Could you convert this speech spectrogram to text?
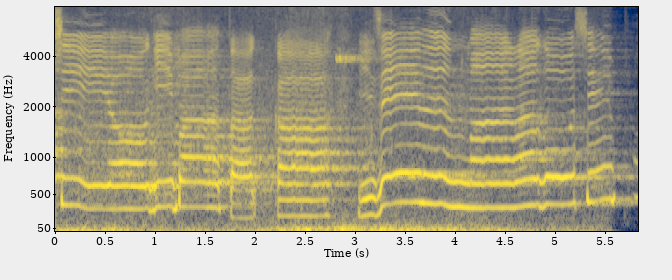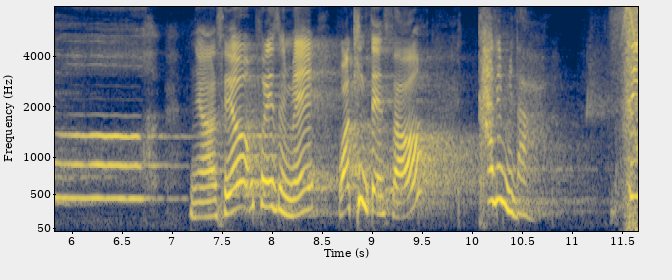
다시 여기 바닷가. 이제는 말하고 싶어. 안녕하세요. 프리즘의 와킹 댄서 칼입니다. 띵!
